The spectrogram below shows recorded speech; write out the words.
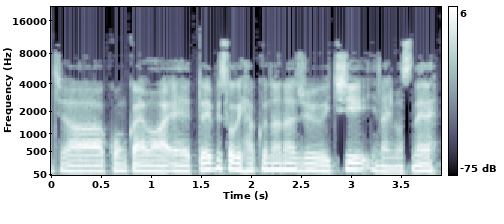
じゃあ、今回は、えっ、と、エピソード171になりますね。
